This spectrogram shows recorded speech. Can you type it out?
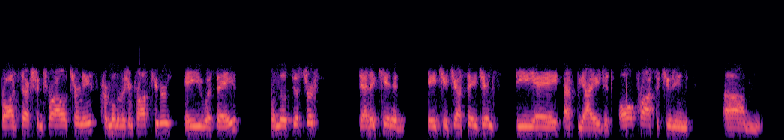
fraud section trial attorneys, criminal division prosecutors, AUSAs from those districts, dedicated HHS agents, DEA, FBI agents, all prosecuting um,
